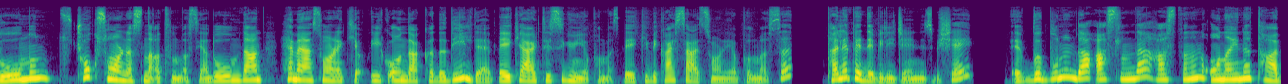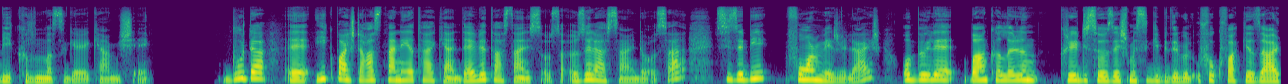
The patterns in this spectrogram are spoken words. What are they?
doğumun çok sonrasına atılması yani doğumdan hemen sonraki ilk 10 dakikada değil de belki ertesi gün yapılması, belki birkaç saat sonra yapılması talep edebileceğiniz bir şey. E, ve bunun da aslında hastanın onayına tabi kılınması gereken bir şey. Burada e, ilk başta hastane yatarken devlet hastanesi olsa, özel hastanede olsa size bir form verirler. O böyle bankaların kredi sözleşmesi gibidir böyle ufak ufak yazar,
